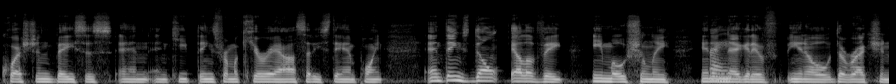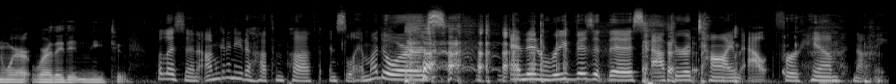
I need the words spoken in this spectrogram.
question basis and and keep things from a curiosity standpoint and things don't elevate emotionally in a negative you know direction where where they didn't need to But listen, I'm gonna need a huff and puff and slam my doors, and then revisit this after a time out for him, not me.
